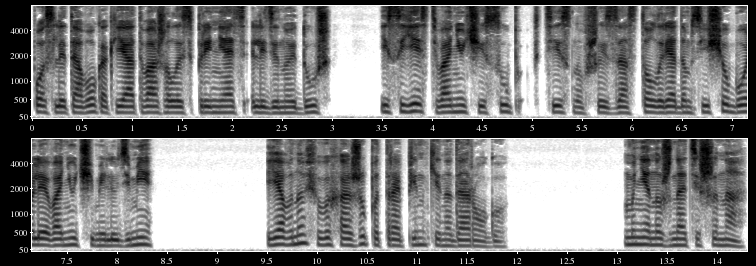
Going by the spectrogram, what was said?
После того, как я отважилась принять ледяной душ и съесть вонючий суп, втиснувшись за стол рядом с еще более вонючими людьми, я вновь выхожу по тропинке на дорогу. Мне нужна тишина,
